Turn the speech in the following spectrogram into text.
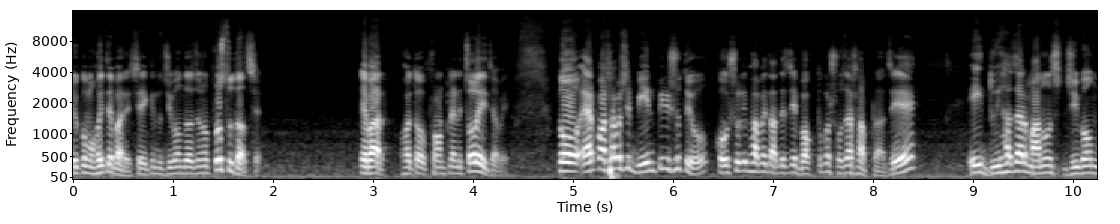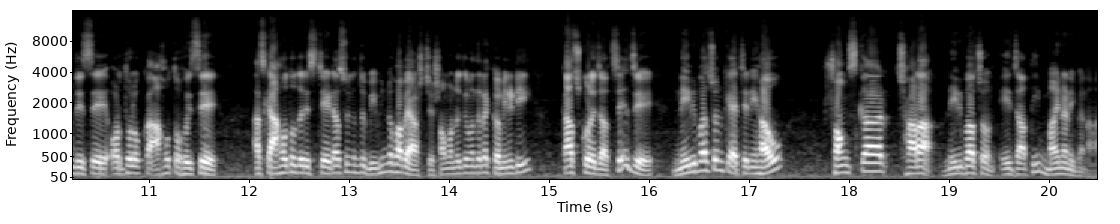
এরকম হইতে পারে, সে কিন্তু জীবন দেওয়ার জন্য প্রস্তুত আছে। এবার হয়তো ফ্রন্ট লাইনে চলেই যাবে। তো এর পাশাপাশি বিএনপির ইস্যুতেও কৌশলীভাবে তাদের যে বক্তব্য সোজা সাপটা, যে এই দুই হাজার মানুষ জীবন দিছে, অর্ধলক্ষ আহত হয়েছে আজকে আহতদের স্টেটাসও কিন্তু বিভিন্নভাবে আসছে। সমন্বিত আমাদের কমিউনিটি কাজ করে যাচ্ছে যে নির্বাচনকে অ্যাটেনি হাউ সংস্কার ছাড়া নির্বাচন এই জাতি মাইনা নিবে না।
